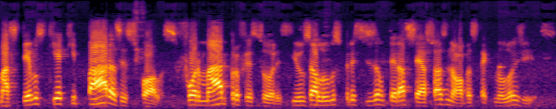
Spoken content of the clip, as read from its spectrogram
Mas temos que equipar as escolas, formar professores e os alunos precisam ter acesso às novas tecnologias.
